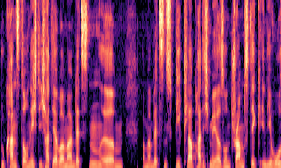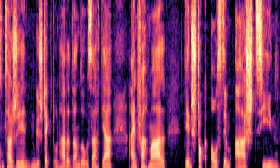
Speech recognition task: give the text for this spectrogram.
Du kannst doch nicht. Ich hatte ja bei meinem letzten, ähm, bei meinem letzten Speak Club hatte ich mir ja so einen Drumstick in die Hosentasche hinten gesteckt und hatte dann so gesagt, ja, einfach mal den Stock aus dem Arsch ziehen.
